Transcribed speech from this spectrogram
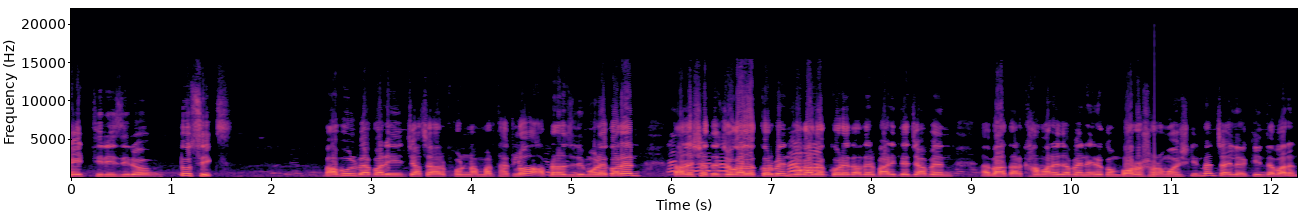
eight three zero two six. Babul Byapari চাচার ফোন নাম্বার থাকল, আপনারা যদি মনে করেন তাদের সাথে যোগাযোগ করবেন, যোগাযোগ করে তাদের বাড়িতে যাবেন বা তার খামারে যাবেন, এরকম বড় সড়ো মহিষ কিনবেন, চাইলে কিনতে পারেন।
